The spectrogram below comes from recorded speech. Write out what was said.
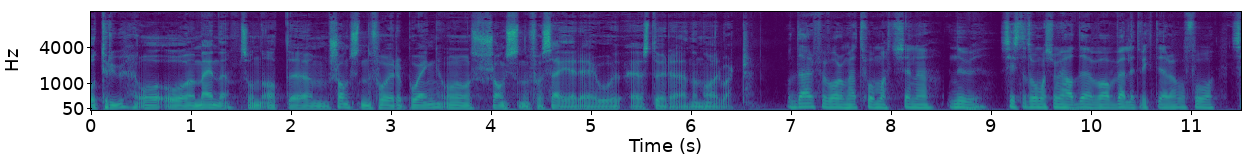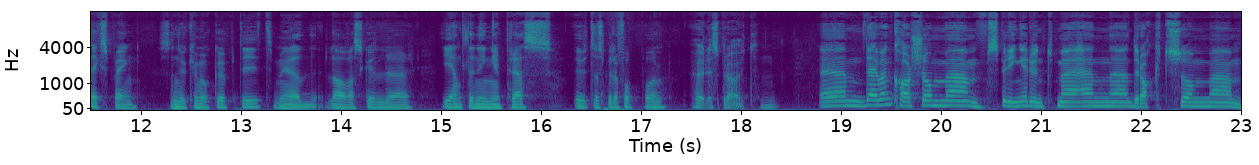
å tro og, og, mene. Sånn at um, sjansen for poeng og sjansen for seier er jo er større enn den har vært. Och därför var de här två matcherna nu, sista två matcherna vi hade, var väldigt viktiga att få sex poäng. Så nu kan vi åka upp dit med lava skuldrar, egentligen ingen press, ut och spille fotball. Høres bra ut. Mm. Ehm, det er jo en kar som ehm, springer rundt med en eh, drakt som ehm,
